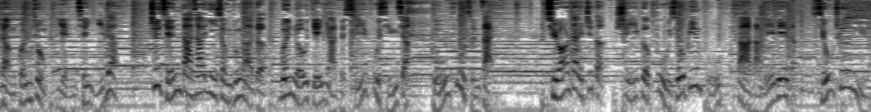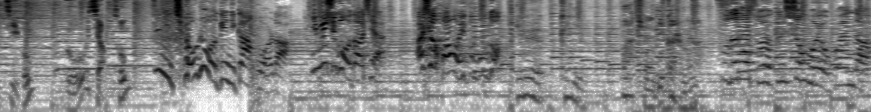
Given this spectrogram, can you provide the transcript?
让观众眼前一亮。之前大家印象中那个温柔典雅的媳妇形象不复存在，取而代之的是一个不修边幅、大大咧咧的修车女技工罗小聪。是你求着我给你干活的，你必须跟我道歉，而且要还我一份工作。一个月给你多少钱？你干什么呀？负责他所有跟生活有关的。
